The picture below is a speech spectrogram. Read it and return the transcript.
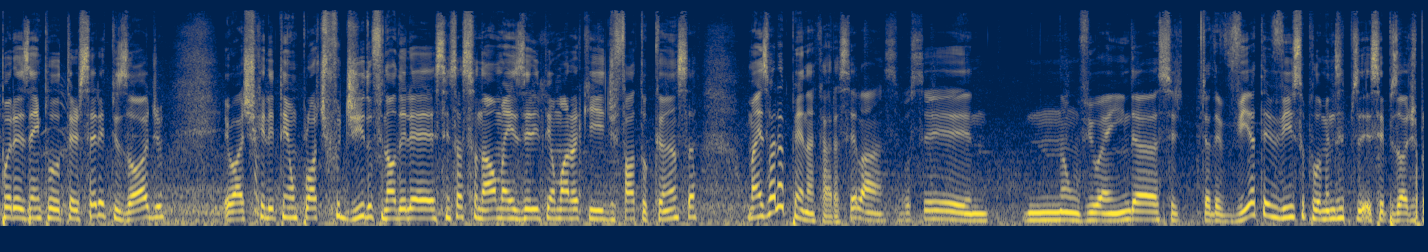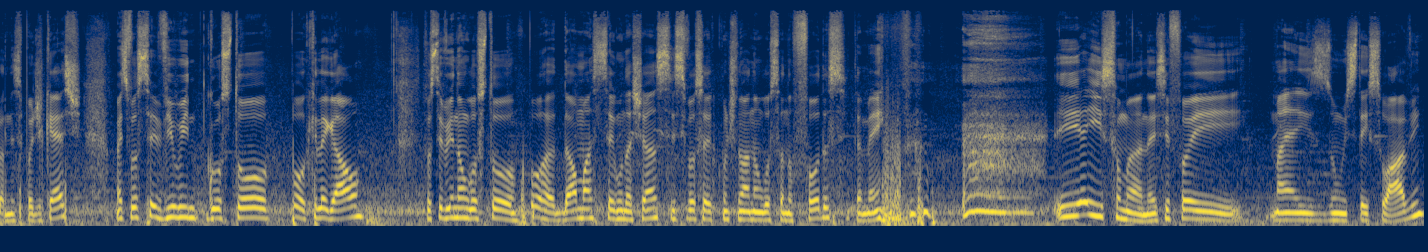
por exemplo, o terceiro episódio, eu acho que ele tem um plot fudido, o final dele é sensacional, mas ele tem uma hora que de fato cansa. Mas vale a pena, cara, sei lá, se você não viu ainda, você já devia ter visto pelo menos esse episódio para nesse podcast. Mas se você viu e gostou, pô, que legal. Se você viu e não gostou, porra, dá uma segunda chance. E se você continuar não gostando, foda-se também. e é isso, mano. Esse foi mais um Stay Suave.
